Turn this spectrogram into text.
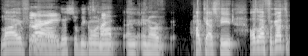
live. Uh, this will be going up in, in our podcast feed. Although I forgot, to,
